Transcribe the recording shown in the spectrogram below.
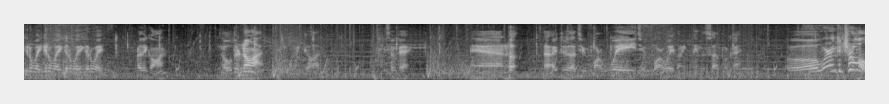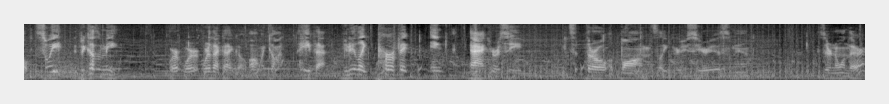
Get away, get away, get away, get away. Are they gone? No, they're not. Oh my god. It's okay. And, huh, I threw that too far. Way too far. Wait, let me clean this up, okay? Oh, we're in control! Sweet! It's because of me. Where, where, where'd that guy go? Oh my god, I hate that. You need, like, perfect ink accuracy to throw a bomb. It's like, are you serious, man? Is there no one there?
